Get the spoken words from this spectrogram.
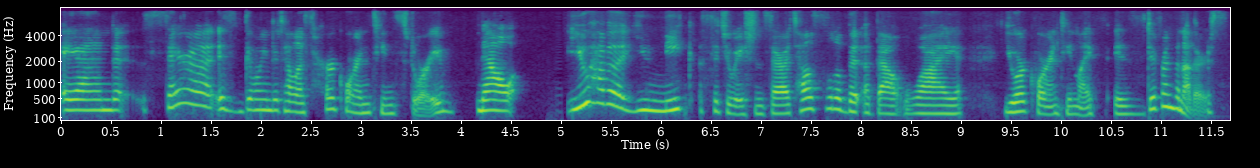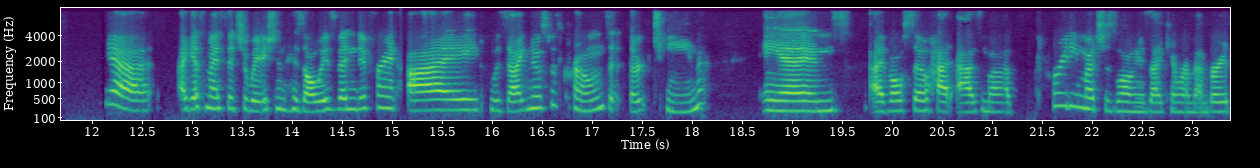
and Sarah is going to tell us her quarantine story. Now, you have a unique situation, Sarah. Tell us a little bit about why your quarantine life is different than others. Yeah, I guess my situation has always been different. I was diagnosed with Crohn's at 13, and I've also had asthma pretty much as long as I can remember.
